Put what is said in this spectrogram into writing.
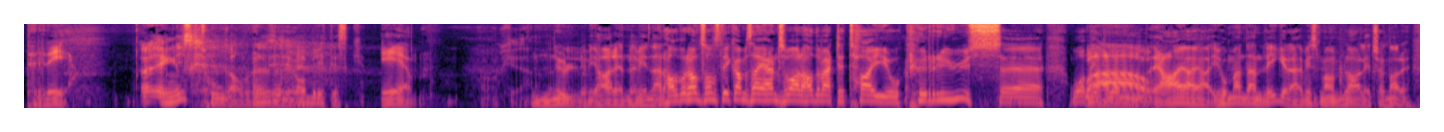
Tre. Engelsk. To. Britisk. Én. Null. Vi har en vinner. Halvor Hansson stikker av med seieren. Svaret hadde vært Tayo Cruise. Uh, one Wow. one. Ja, ja, ja. Jo, men den ligger der, hvis man blar litt, skjønner du.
